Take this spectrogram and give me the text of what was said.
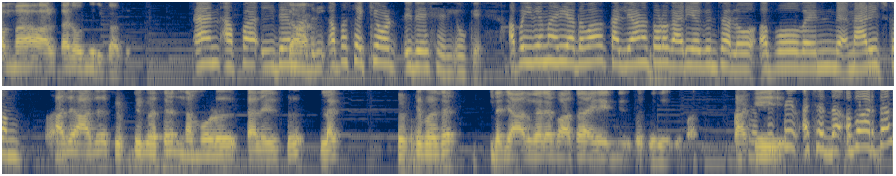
അമ്മ ആൾക്കാരൊന്നും ഇരിക്കാതെ ആൻഡ് അപ്പ ഇതേ മാതിരി അപ്പൊ സെക്യൂർ ഇതേ ശരി ഓക്കെ അപ്പൊ ഇതേമാതിരി അഥവാ കല്യാണത്തോടെ കാര്യമാകും ചാലോ അപ്പോ വെൻ മാരേജ് കംസ് അത് അത് ഫിഫ്റ്റി പെർസെന്റ് നമ്മോട് തലേഴ്സ് ലക്ക് ഫിഫ്റ്റി പെർസെന്റ് ജാതകരെ മാത്രം അതിൽ ബാക്കി അച്ഛാ ദ- അപ്പൊ അർത്ഥം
